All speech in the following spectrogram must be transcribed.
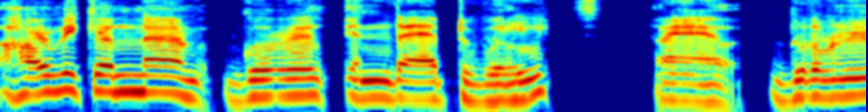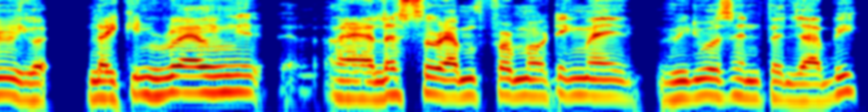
how we can um, go in that way. Uh, like in way, uh, let's say I'm promoting my videos in Punjabi.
